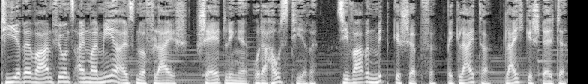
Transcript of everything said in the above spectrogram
Tiere waren für uns einmal mehr als nur Fleisch, Schädlinge oder Haustiere. Sie waren Mitgeschöpfe, Begleiter, Gleichgestellte.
